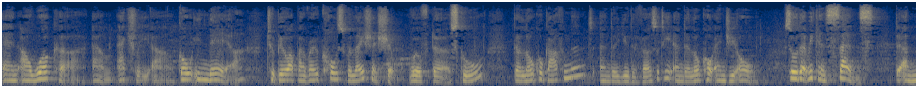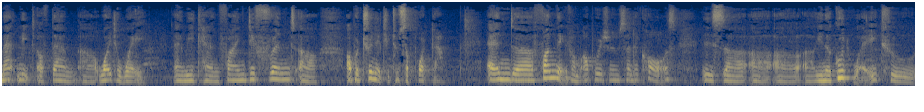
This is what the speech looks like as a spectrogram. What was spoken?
and our worker um, actually uh, go in there to build up a very close relationship with the school the local government and the university and the local NGO so that we can sense the unmet need of them uh, right away and we can find different uh, opportunity to support them. And uh, funding from Operation Santa Claus is uh, uh, uh, in a good way to,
